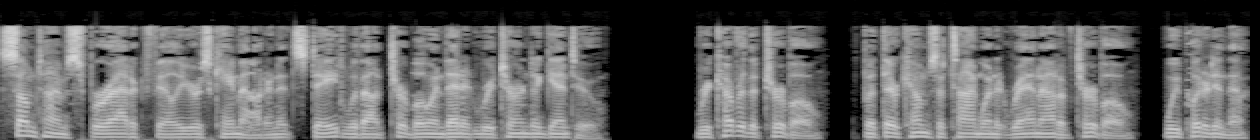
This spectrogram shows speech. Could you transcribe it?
sometimes sporadic failures came out and it stayed without turbo and then it returned again to recover the turbo, but there comes a time when it ran out of turbo, we put it in the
